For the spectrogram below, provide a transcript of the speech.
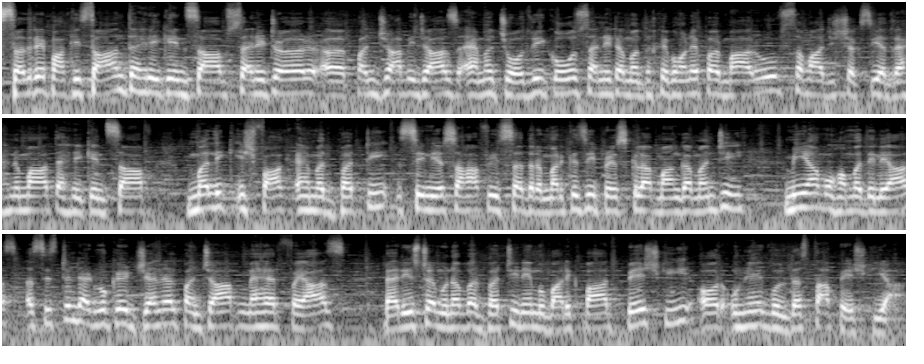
सदर पाकिस्तान तहरीक इंसाफ सैनीटर पंजाब एजाज अहमद चौधरी को सैनीटर मंतखब होने पर मरूफ समाजी शख्सियत रहनमा, तहरीक इंसाफ मलिक इशफाक अहमद भट्टी, सीनियर सहाफ़ी सदर मरकजी press club Manga Mandi, Mian Muhammad Ilyas, assistant advocate general Punjab Mehar Fayyaz, barrister Munawar Bhatti ने मुबारकबाद पेश की और उन्हें गुलदस्ता पेश किया।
